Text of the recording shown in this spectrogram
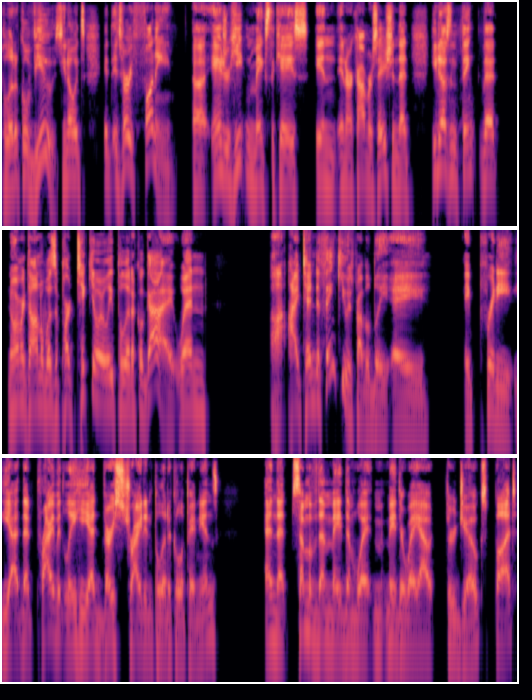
political views. You know, it's it, it's very funny. Uh, Andrew Heaton makes the case in in our conversation that he doesn't think that Norm Macdonald was a particularly political guy. When I tend to think he was probably a a pretty he had that privately he had very strident political opinions and that some of them made them way made their way out through jokes but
